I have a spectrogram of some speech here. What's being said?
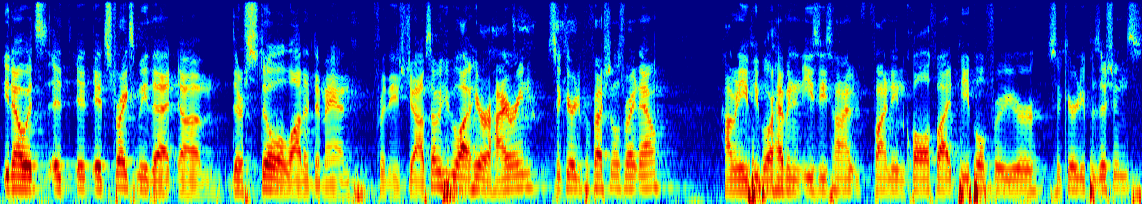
you know, it's, it, it, it strikes me that um, there's still a lot of demand for these jobs. How many people out here are hiring security professionals right now? How many people are having an easy time finding qualified people for your security positions?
